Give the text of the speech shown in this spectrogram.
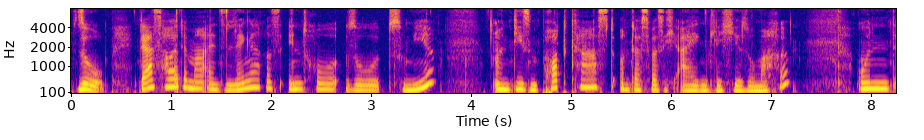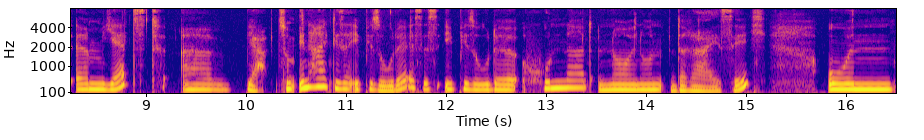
So, das heute mal als längeres Intro so zu mir und diesem Podcast und das, was ich eigentlich hier so mache. Und ähm, jetzt, äh, ja, zum Inhalt dieser Episode. Es ist Episode 139 und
